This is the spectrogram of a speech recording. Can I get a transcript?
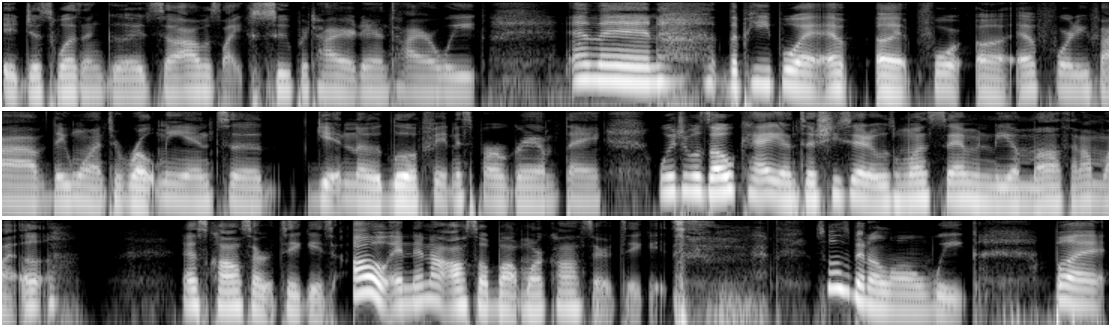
it just wasn't good so I was like super tired the entire week and then the people at F uh, at for uh F45 they wanted to rope me into getting a little fitness program thing which was okay until she said it was 170 a month and I'm like uh that's concert tickets. Oh, and then I also bought more concert tickets. so it's been a long week. But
